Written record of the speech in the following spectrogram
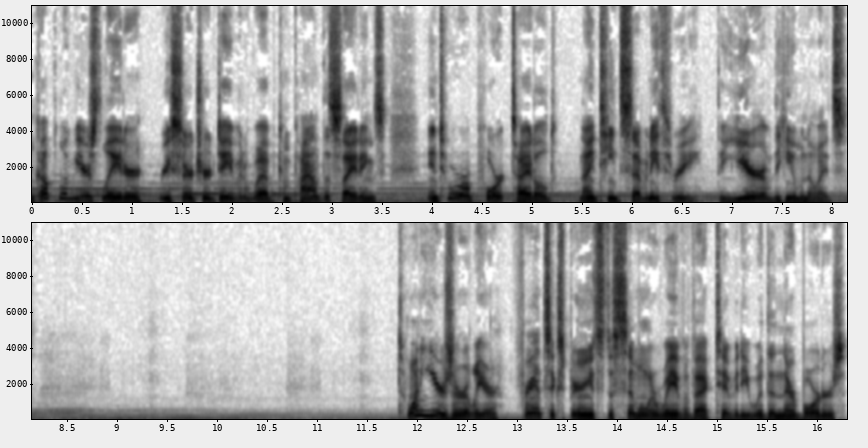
A couple of years later, researcher David Webb compiled the sightings into a report titled 1973 The Year of the Humanoids. Twenty years earlier, France experienced a similar wave of activity within their borders.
